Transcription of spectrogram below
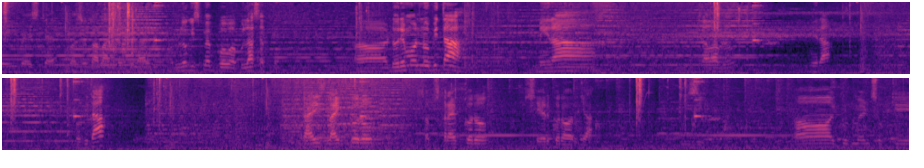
यही बेस्ट है। बजूका बाद में हम लोग इसमें बुला सकते हैं। डोरेमोन, नोबिता, मेरा, क्या हुआ मेरा, नोबिता? गाइस लाइक करो सब्सक्राइब करो शेयर करो और क्या? इजी हाँ इक्विपमेंट्स ओके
